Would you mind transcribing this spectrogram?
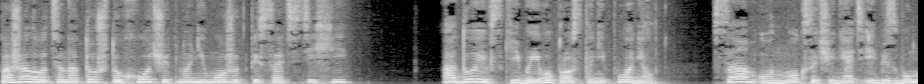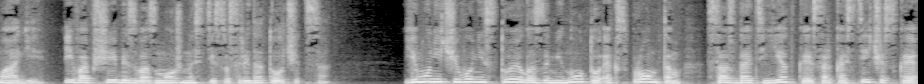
Пожаловаться на то, что хочет, но не может писать стихи? Адоевский бы его просто не понял. Сам он мог сочинять и без бумаги, и вообще без возможности сосредоточиться. Ему ничего не стоило за минуту экспромтом создать едкое, саркастическое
